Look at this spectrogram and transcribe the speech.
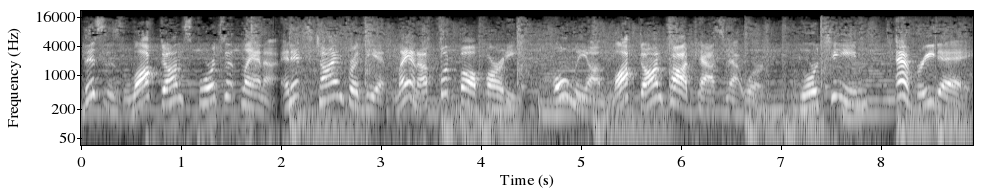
This is Locked On Sports Atlanta, and it's time for the Atlanta Football Party, only on Locked On Podcast Network. Your team every day.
